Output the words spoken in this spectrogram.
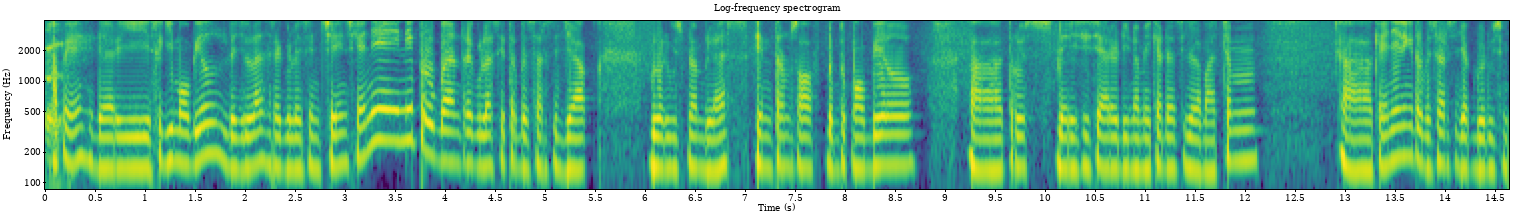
apa ya dari segi mobil udah jelas regulation change. Kayaknya ini perubahan regulasi terbesar sejak 2019 in terms of bentuk mobil uh, terus dari sisi aerodinamika dan segala macam uh, kayaknya ini terbesar sejak 2009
